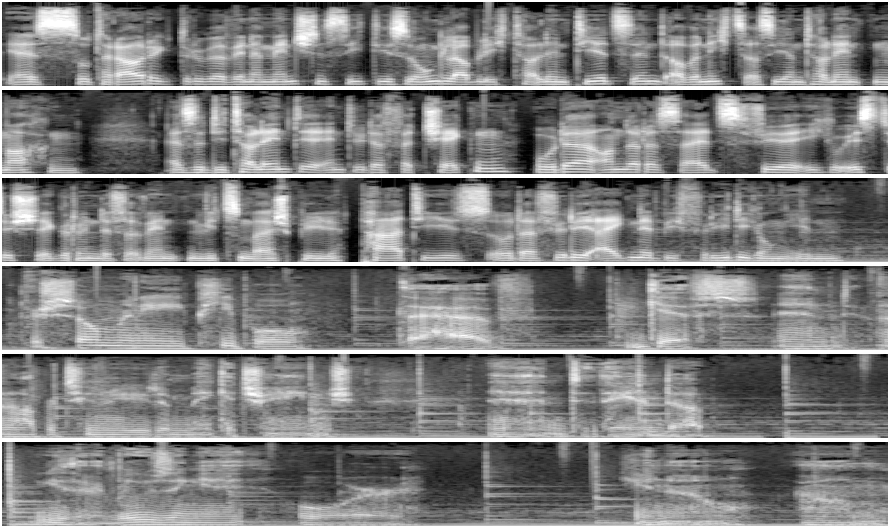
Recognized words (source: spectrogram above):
er ist so traurig drüber, wenn er Menschen sieht, die so unglaublich talentiert sind, aber nichts aus ihren Talenten machen. Also die Talente entweder verchecken oder andererseits für egoistische Gründe verwenden, wie zum Beispiel Partys oder für die eigene Befriedigung eben. There's so many people that have gifts and an opportunity to make a change and they end up either losing it or you know um,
